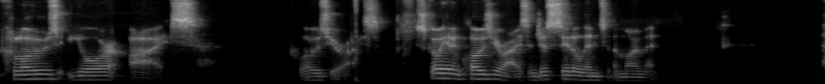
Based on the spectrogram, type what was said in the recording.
close your eyes. Close your eyes. Just go ahead and close your eyes and just settle into the moment.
